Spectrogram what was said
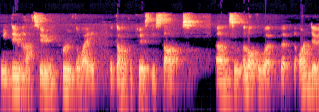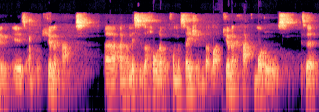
we do have to improve the way the government procures these startups. Um, so a lot of the work that, that I'm doing is on procurement hacks. Uh, and, and, this is a whole other conversation, but like procurement hack models to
